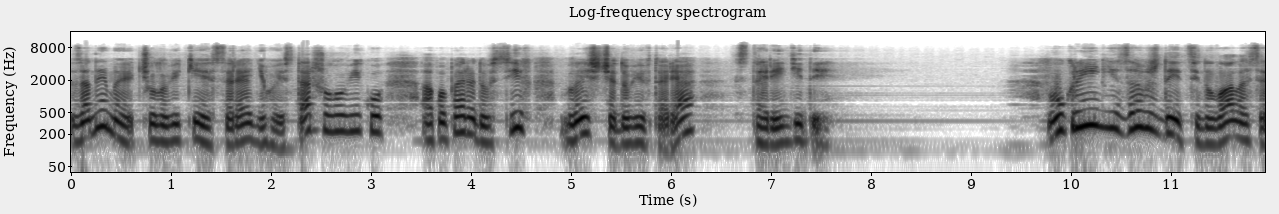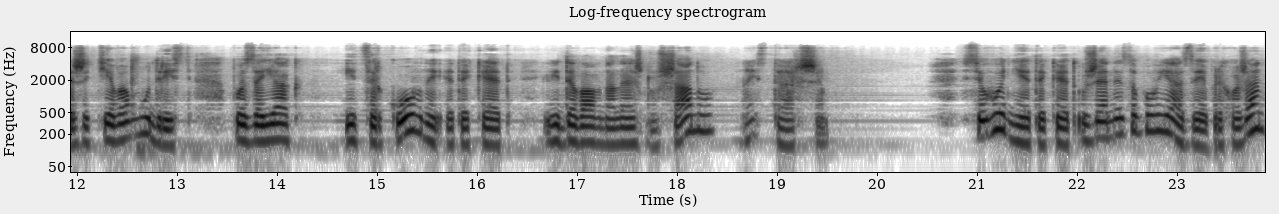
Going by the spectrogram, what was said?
за ними чоловіки середнього і старшого віку, а попереду всіх ближче до вівтаря старі діди. В Україні завжди цінувалася життєва мудрість, позаяк і церковний етикет віддавав належну шану найстаршим. Сьогодні етикет уже не зобов'язує прихожан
